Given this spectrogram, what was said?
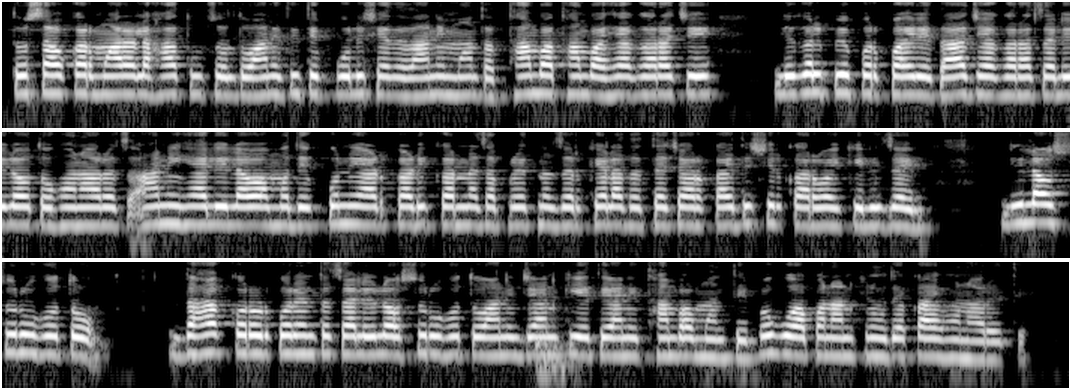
तो सावकार मारायला हात उचलतो आणि तिथे पोलीस येतात आणि म्हणतात थांबा थांबा ह्या घराचे लिगल पेपर पाहिलेत. आज ह्या घराचा लिलाव तर होणारच आणि ह्या लिलावामध्ये कोणी आडकाठी करण्याचा प्रयत्न जर केला तर त्याच्यावर कायदेशीर कारवाई केली जाईल. लिलाव सुरू होतो. दहा करोडपर्यंतचा लिलाव सुरू होतो आणि जानकी येते आणि थांबा म्हणते. बघू आपण आणखीन उद्या काय होणार आहे ते.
